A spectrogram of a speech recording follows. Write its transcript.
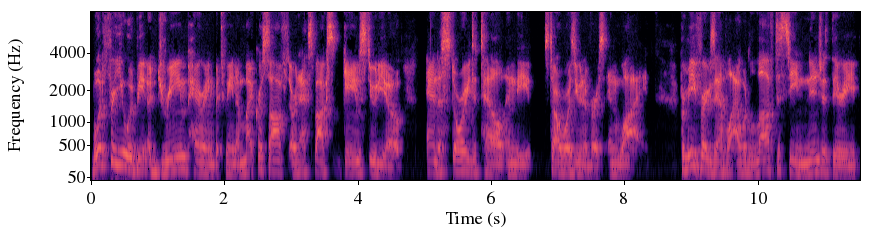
what for you would be a dream pairing between a Microsoft or an Xbox game studio and a story to tell in the Star Wars universe and why? For me, for example, I would love to see Ninja Theory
